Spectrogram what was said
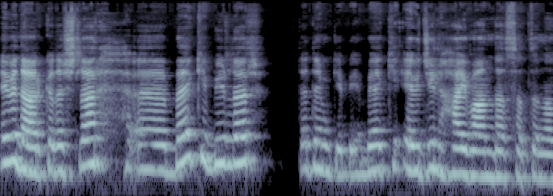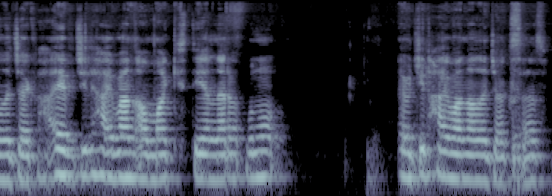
Evet arkadaşlar, e, belki birler dediğim gibi belki evcil hayvanda satın alacak. Evcil hayvan almak isteyenler bunu evcil hayvan alacaksınız.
